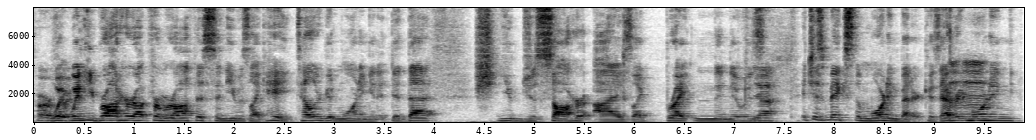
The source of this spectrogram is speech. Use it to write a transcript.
Perfect. When he brought her up from her office and he was like, "Hey, tell her good morning," and it did that, you just saw her eyes like brighten, and it was. Yeah. It just makes the morning better because every Mhm. morning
